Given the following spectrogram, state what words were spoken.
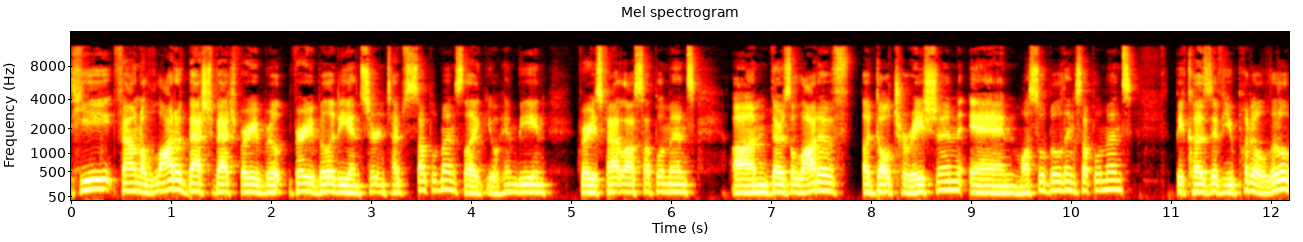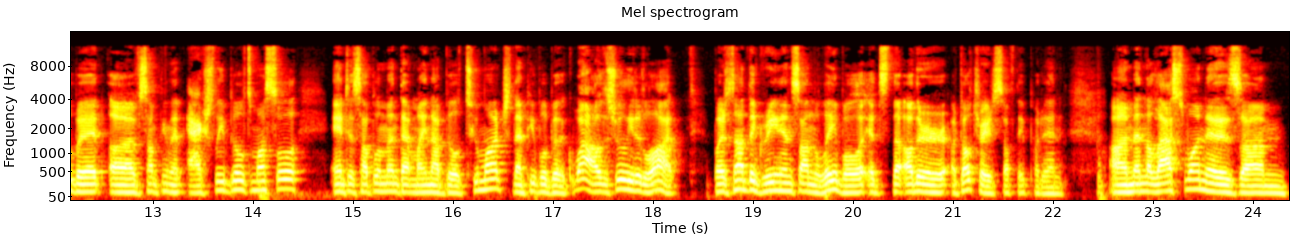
he found a lot of batch to batch variability in certain types of supplements like yohimbine, various fat loss supplements. Um, there's a lot of adulteration in muscle building supplements because if you put a little bit of something that actually builds muscle into supplement that might not build too much, then people will be like, wow, this really did a lot. But it's not the ingredients on the label, it's the other adulterated stuff they put in. Um, and the last one is um,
